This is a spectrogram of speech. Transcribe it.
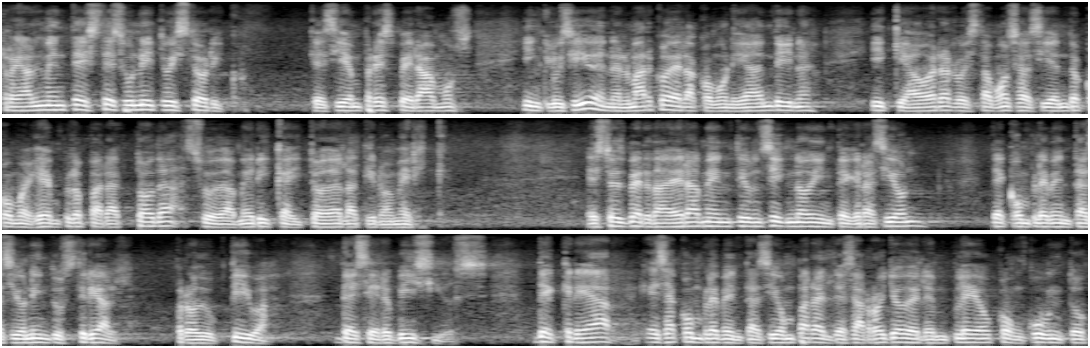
Realmente este es un hito histórico que siempre esperamos, inclusive en el marco de la comunidad andina, y que ahora lo estamos haciendo como ejemplo para toda Sudamérica y toda Latinoamérica. Esto es verdaderamente un signo de integración, de complementación industrial, productiva, de servicios, de crear esa complementación para el desarrollo del empleo conjunto,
